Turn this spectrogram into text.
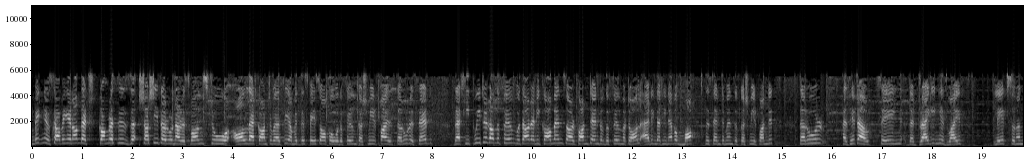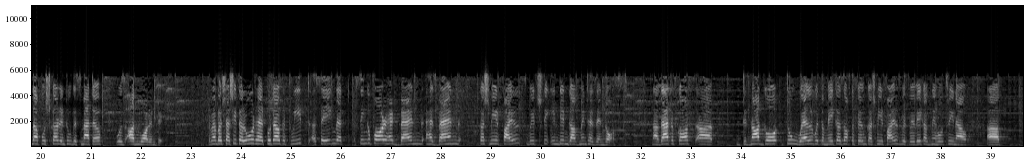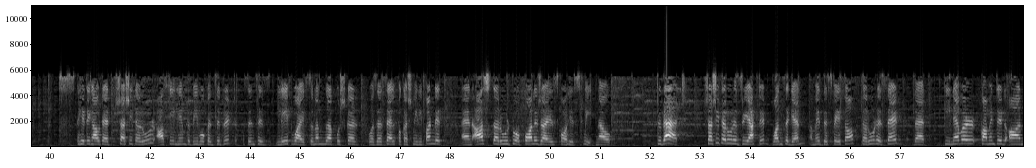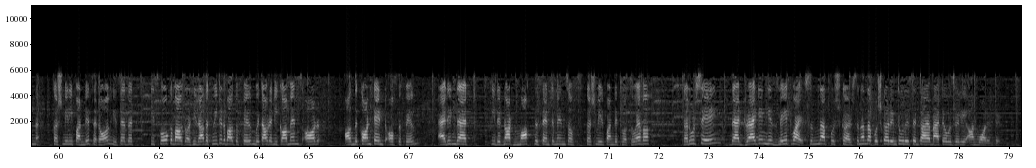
some big news coming in on that Congress's Shashi Tharoor now responds to all that controversy amid this face-off over the film Kashmir Files. Tharoor has said that he tweeted on the film without any comments or content of the film at all, adding that he never mocked the sentiments of Kashmir Pandits. Tharoor has hit out saying that dragging his wife, late Sunanda Pushkar, into this matter was unwarranted. Remember, Shashi Tharoor had put out a tweet saying that Singapore had banned, has banned Kashmir Files, which the Indian government has endorsed. Now that, of course, uh, did not go too well with the makers of the film Kashmir Files, with Vivek Agnihotri now uh, hitting out at Shashi Tharoor, asking him to be more considerate since his late wife Sunanda Pushkar was herself a Kashmiri Pandit and asked Tharoor to apologize for his tweet. Now, to that, Shashi Tharoor has reacted once again amid this face-off. Tharoor has said that he never commented on Kashmiri Pandits at all. He said that he spoke about or he rather tweeted about the film without any comments or on the content of the film, adding that he did not mock the sentiments of Kashmir Pandits whatsoever. Tharoor saying that dragging his late wife, Sunanda Pushkar, Sunanda Pushkar into this entire matter was really unwarranted.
